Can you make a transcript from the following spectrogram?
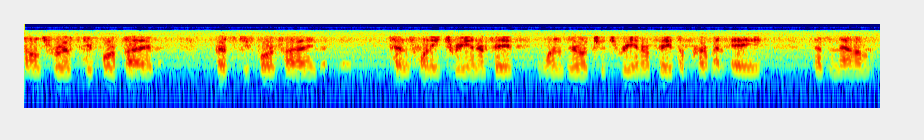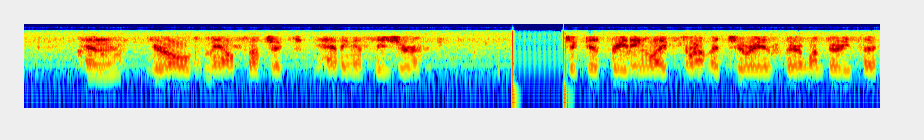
tones for rescue 45, rescue 45, 1023 interface. 1023 interface. apartment A has an Adam. 10-year-old male subject having a seizure. Subject is breathing, life surroundment two is clear at 136.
